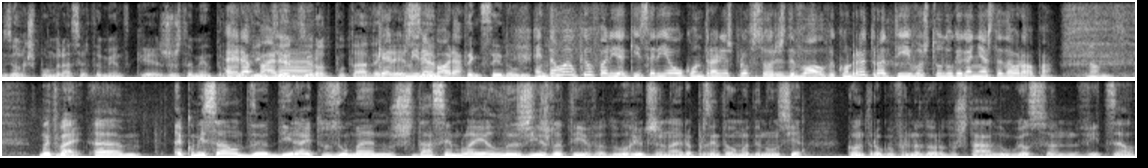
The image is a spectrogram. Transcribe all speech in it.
mas ele responderá certamente que é justamente porque Era 20 para... anos eurodeputado é que ir embora. que tem que sair dali. Então o que eu faria aqui seria o contrário aos professores. Devolve com retroativos tudo o que ganhaste da Europa. Pronto. Muito bem. Um, a Comissão de Direitos Humanos da Assembleia Legislativa do Rio de Janeiro apresentou uma denúncia contra o governador do Estado, Wilson Witzel,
